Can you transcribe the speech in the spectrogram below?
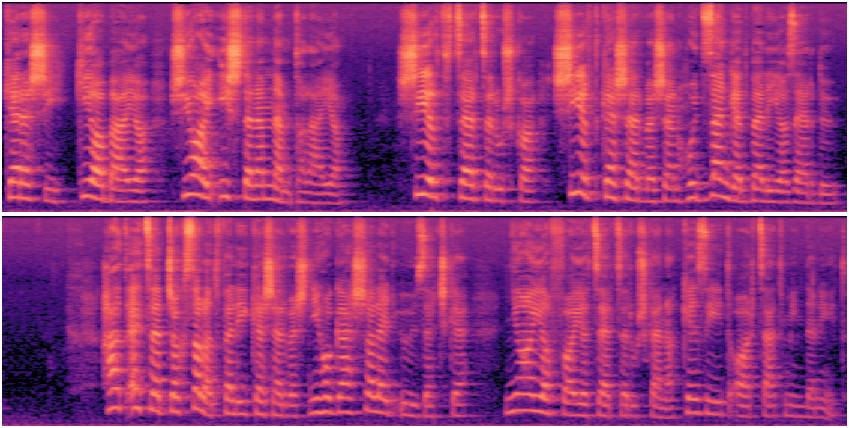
Keresi, kiabálja, s jaj, Istenem nem találja. Sírt Cerceruska, sírt keservesen, hogy zenged belé az erdő. Hát egyszer csak szalad felé keserves nyihogással egy őzecske, nyalja falja Cerceruskának kezét, arcát, mindenét.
